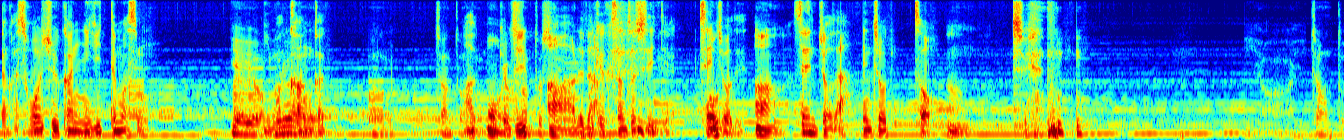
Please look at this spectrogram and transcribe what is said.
なんか操縦桿握ってますもんいやいや今感覚あのちゃんとあのおあもうじ客さんとして。ああれだ。お客さんとしていて船長で。うん船長だ。船長そう。ん。う いやーちゃんと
